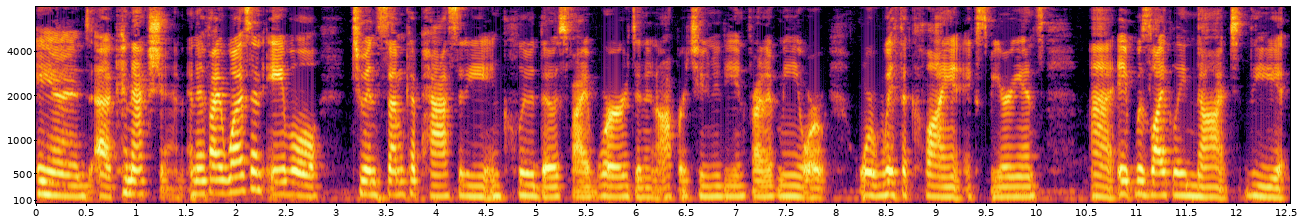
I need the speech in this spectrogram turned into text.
and uh, connection. And if I wasn't able to, in some capacity, include those five words in an opportunity in front of me or or with a client experience, uh, it was likely not the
